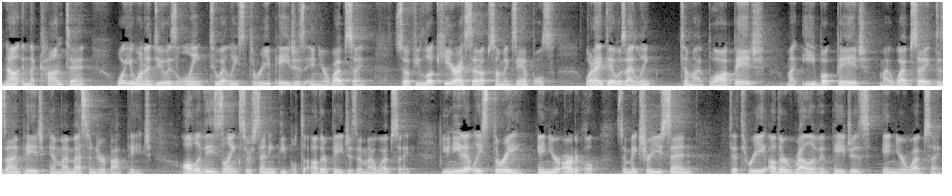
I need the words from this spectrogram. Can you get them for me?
now in the content what you want to do is link to at least three pages in your website. So if you look here, I set up some examples. What I did was I linked to my blog page, my ebook page, my website design page, and my messenger bot page. All of these links are sending people to other pages in my website. You need at least three in your article, so make sure you send to three other relevant pages in your website.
